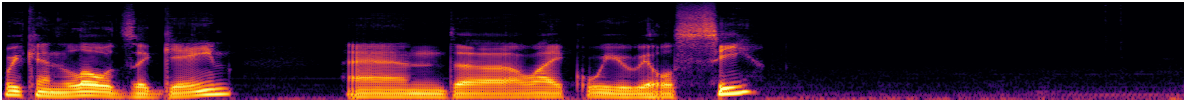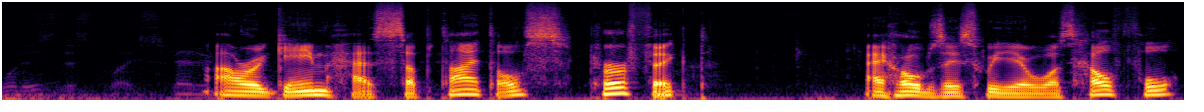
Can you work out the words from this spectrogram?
we can load the game and uh, like we will see our game has subtitles. Perfect. I hope this video was helpful.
